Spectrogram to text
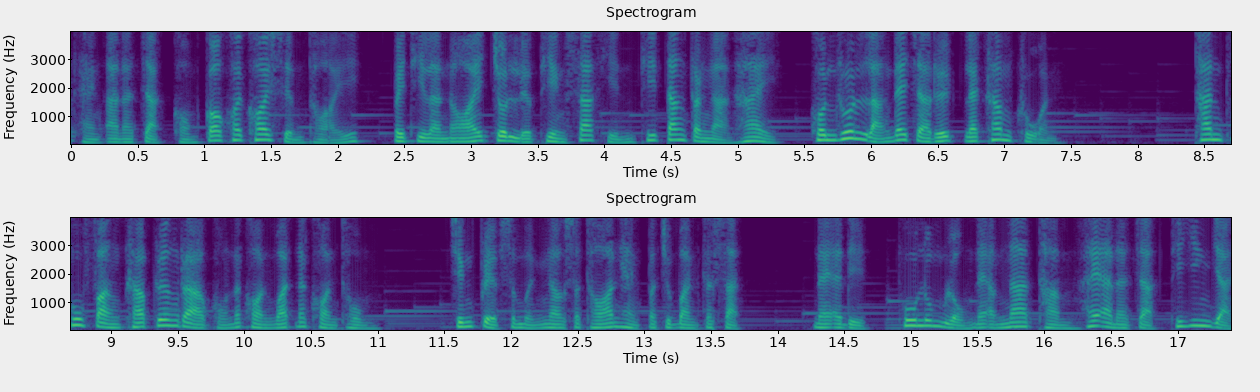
จน์แห่งอาณาจักรของก็ค่อยๆ เสื่อมถอย ไปทีละน้อยจนเหลือเพียงซากหินที่ตั้งตระหง่านให้ คนรุ่นหลังได้จารึกและคร่ำครวญท่านผู้ฟังครับเรื่องราวของนครวัดนครธม จึงเปรียบเสมือนเงาสะท้อนแห่งปัจจุบันกษัตริย์ ในอดีตผู้ลุ่มหลงในอำนาจทำให้อาณาจักรที่ยิ่งใหญ่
